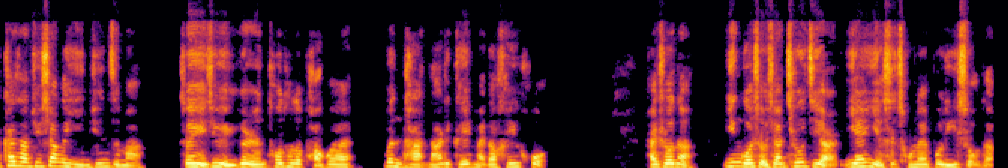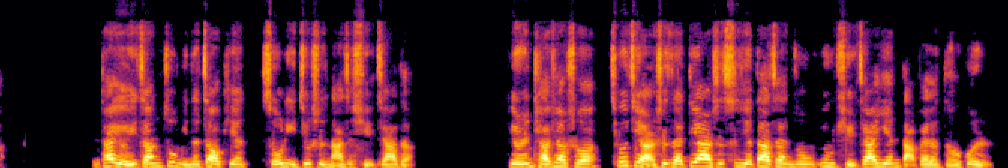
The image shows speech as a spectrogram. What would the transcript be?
看上去像个瘾君子嘛。所以就有一个人偷偷的跑过来问他哪里可以买到黑货，还说呢，英国首相丘吉尔烟也是从来不离手的，他有一张著名的照片，手里就是拿着雪茄的。有人调笑说，丘吉尔是在第二次世界大战中用雪茄烟打败了德国人。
